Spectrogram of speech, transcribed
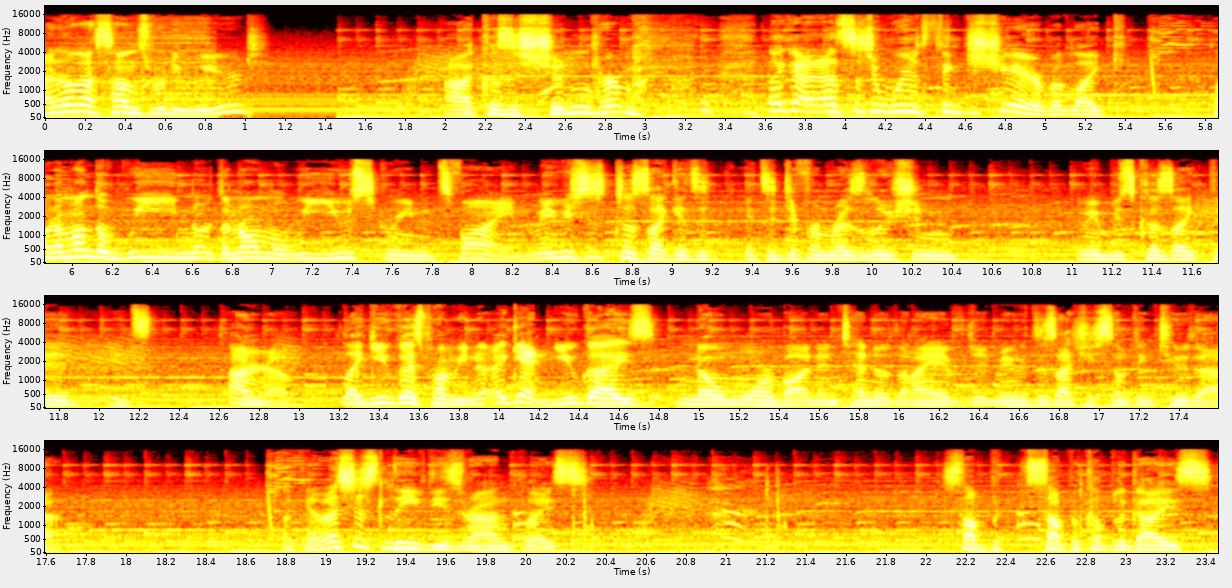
I know that sounds really weird, because uh, it shouldn't hurt my like that's such a weird thing to share but like when I'm on the Wii the normal Wii U screen it's fine. Maybe it's just because like it's a, it's a different resolution. Maybe it's because like the it's I don't know. Like you guys probably know again you guys know more about Nintendo than I ever did. Maybe there's actually something to that. Okay let's just leave these around the place. Stop stop a couple of guys.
